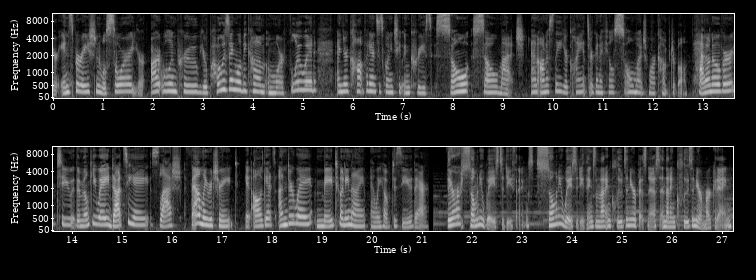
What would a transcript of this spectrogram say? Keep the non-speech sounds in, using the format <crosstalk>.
Your inspiration will soar, your art will improve, your posing will become more fluid, and your confidence is going to increase so, so much. And honestly, your clients are going to feel so much more comfortable. Head on over to themilkyway.ca slash family retreat. It all gets underway May 29th, and we hope to see you there there are so many ways to do things, so many ways to do things, and that includes in your business and that includes in your marketing.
